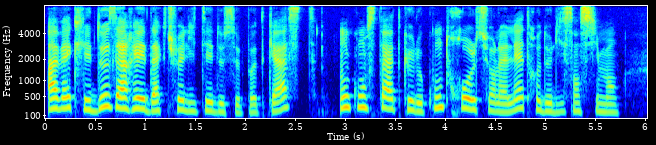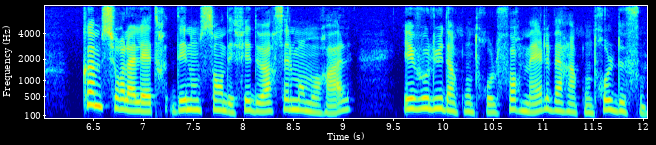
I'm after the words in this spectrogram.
Avec les deux arrêts d'actualité de ce podcast, on constate que le contrôle sur la lettre de licenciement, comme sur la lettre dénonçant des faits de harcèlement moral, évolue d'un contrôle formel vers un contrôle de fond.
